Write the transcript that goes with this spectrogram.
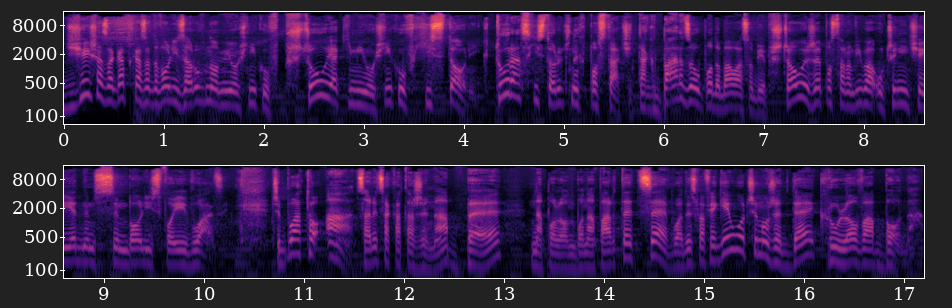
Dzisiejsza zagadka zadowoli zarówno miłośników pszczół, jak i miłośników historii. Która z historycznych postaci tak bardzo upodobała sobie pszczoły, że postanowiła uczynić je jednym z symboli swojej władzy? Czy była to A. Caryca Katarzyna, B. Napoleon Bonaparte, C. Władysław Jagiełło, czy może D. Królowa Bona?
